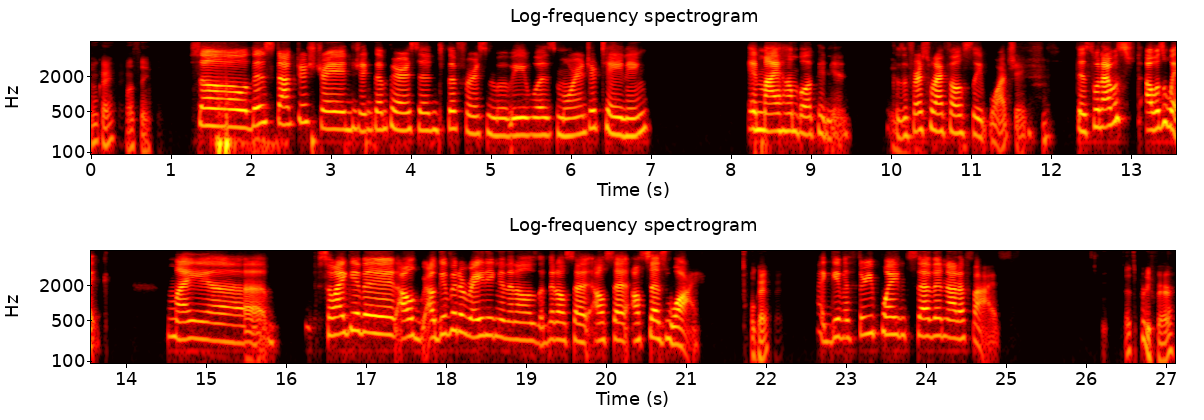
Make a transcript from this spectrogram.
Okay, let's see. So this Doctor Strange, in comparison to the first movie, was more entertaining, in my humble opinion. Because the first one I fell asleep watching. This one I was I was awake. My uh, so I give it I'll I'll give it a rating and then I'll then I'll say I'll say I'll says why. Okay, I give it three point seven out of five. that's pretty fair.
